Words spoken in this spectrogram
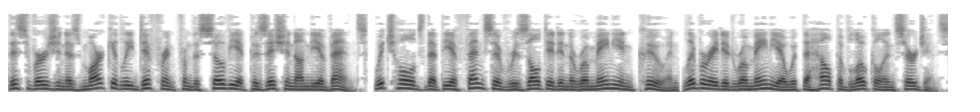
This version is markedly different from the Soviet position on the events, which holds that the offensive resulted in the Romanian coup and liberated Romania with the help of local insurgents.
